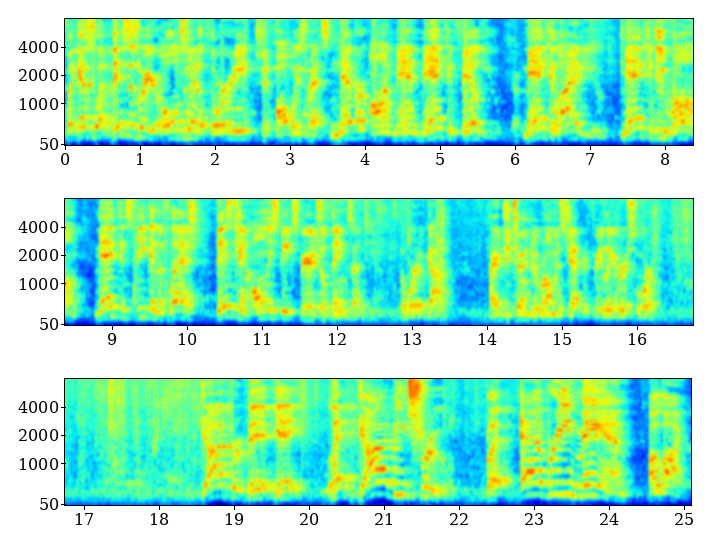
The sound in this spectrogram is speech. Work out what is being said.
But guess what? This is where your ultimate authority should always rest. Never on man. Man can fail you. Man can lie to you. Man can do wrong. Man can speak in the flesh. This can only speak spiritual things unto you. The Word of God. I heard you turn to Romans chapter 3. Look at verse 4. God forbid, yea, let God be true, but every man a liar.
